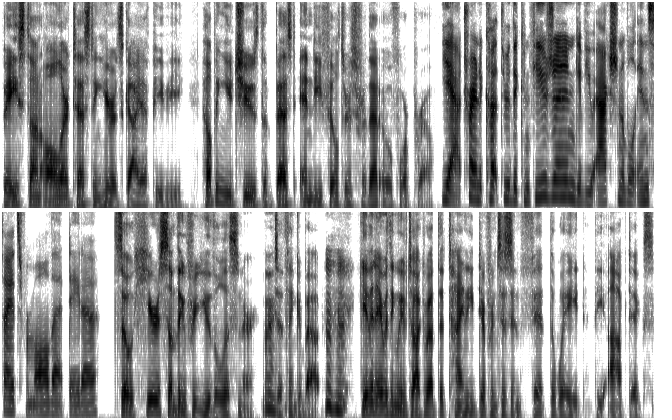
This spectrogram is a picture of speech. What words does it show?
Based on all our testing here at skkyFPV, helping you choose the best ND filters for that O4 Pro. Yeah, trying to cut through the confusion, give you actionable insights from all that data. So here's something for you, the listener, Mm. to think about. Mhm. Given everything we've talked about, the tiny differences in fit, the weight, the optics,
